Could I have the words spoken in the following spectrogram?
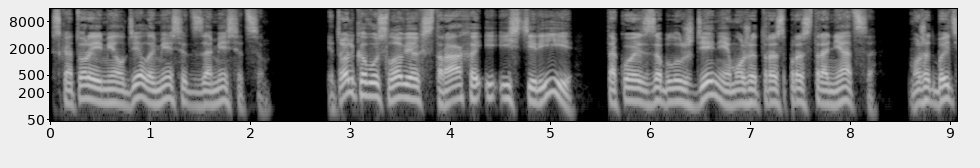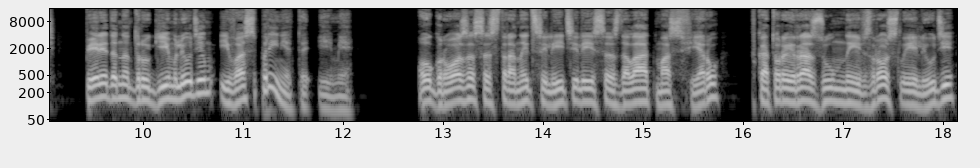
с которой имел дело месяц за месяцем. И только в условиях страха и истерии такое заблуждение может распространяться, может быть передано другим людям и воспринято ими. Угроза со стороны целителей создала атмосферу, в которой разумные взрослые люди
